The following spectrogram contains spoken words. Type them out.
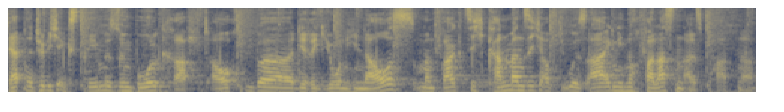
der hat natürlich extreme Symbolkraft, auch über die Region hinaus. Man fragt sich, kann man sich auf die USA eigentlich noch verlassen als Partner?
